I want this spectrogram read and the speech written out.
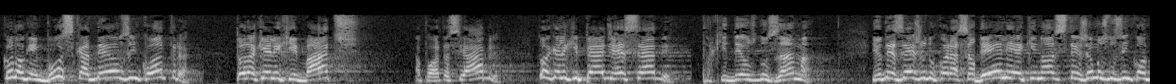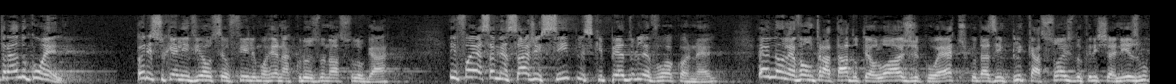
Quando alguém busca, Deus encontra. Todo aquele que bate, a porta se abre. Todo aquele que pede, recebe. Porque Deus nos ama. E o desejo do coração dele é que nós estejamos nos encontrando com Ele. Por isso que Ele enviou o seu filho morrer na cruz no nosso lugar. E foi essa mensagem simples que Pedro levou a Cornélio. Ele não levou um tratado teológico, ético das implicações do cristianismo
